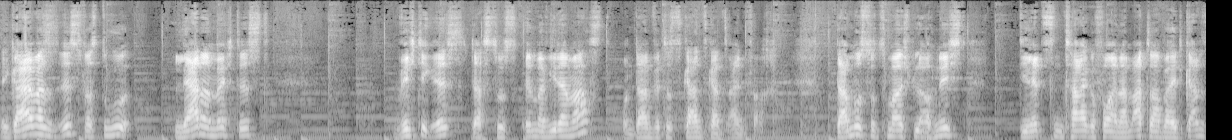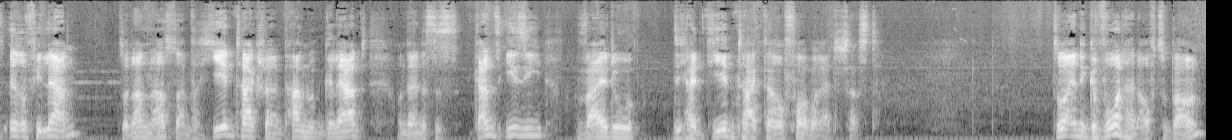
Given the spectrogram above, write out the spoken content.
Egal was es ist, was du lernen möchtest, wichtig ist, dass du es immer wieder machst und dann wird es ganz, ganz einfach. Da musst du zum Beispiel auch nicht die letzten Tage vor einer Mathearbeit ganz irre viel lernen, sondern dann hast du einfach jeden Tag schon ein paar Minuten gelernt und dann ist es ganz easy, weil du dich halt jeden Tag darauf vorbereitet hast. So eine Gewohnheit aufzubauen,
